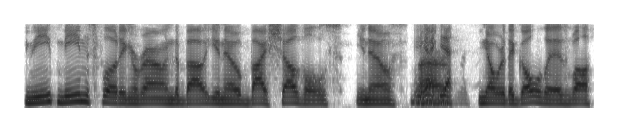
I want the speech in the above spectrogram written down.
memes floating around about you know buy shovels, you know, yeah, uh, yeah. you know where the goal is. Well,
